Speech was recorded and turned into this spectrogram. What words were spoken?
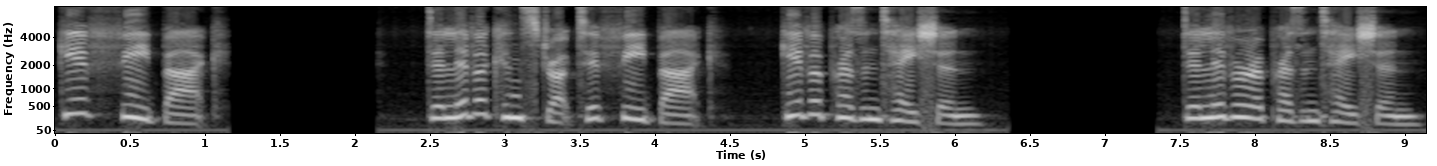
Give feedback. Deliver constructive feedback. Give a presentation. Deliver a presentation.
